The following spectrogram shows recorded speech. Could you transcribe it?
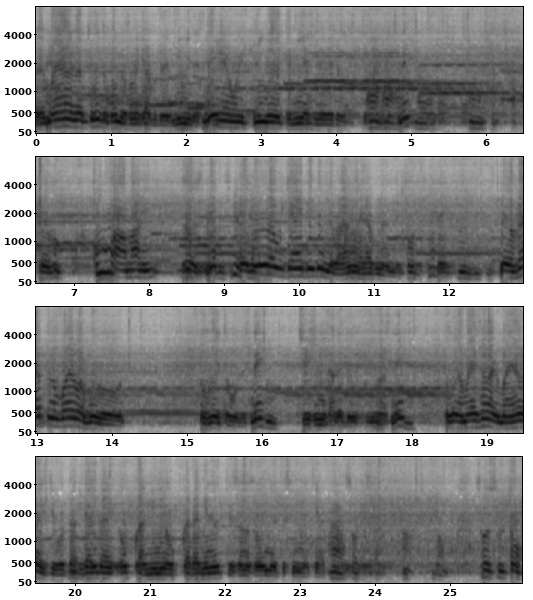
え前になってくると今度はその逆で右ですね。右へ置いて。右に置いて右足の上で打つってことですね。なるほど、うん、そうですか。でこの方はあまりそうですね。これは打ち上げていくんだから案外楽なんです。そうですね。ねうんうんうん。だからフラットの場合はボールをウェイですね、うん。中心にかけて振りますね。ところが前下がり前上がりということは左から奥か右の奥かだけに打ってそのそれによってスイングが違ってくる。ああそうですか、そうすると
